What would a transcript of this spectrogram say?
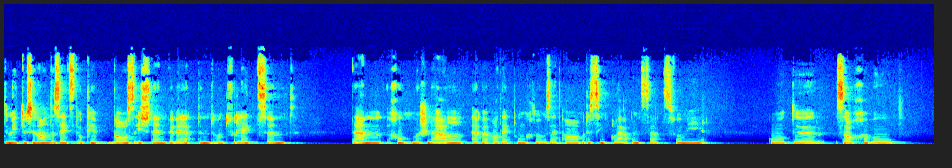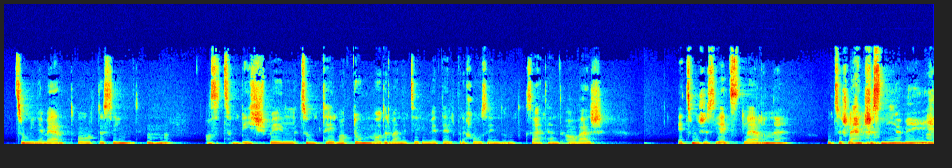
damit auseinandersetzt, okay, was ist denn bewertend und verletzend, dann kommt man schnell eben an den Punkt, wo man sagt, ah, aber das sind Glaubenssätze von mir oder Sachen, die zu meinen Wert geworden sind. Mhm. Also zum Beispiel zum Thema dumm, oder? Wenn jetzt irgendwie die Eltern gekommen sind und gesagt haben, ah, weisst, jetzt musst du es jetzt lernen und sonst lernst du es nie mehr.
